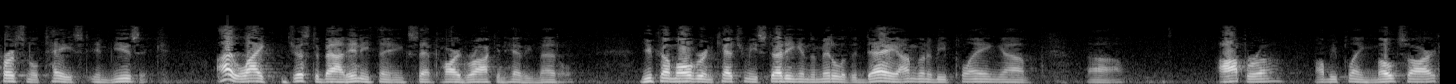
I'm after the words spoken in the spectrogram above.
personal taste in music. I like just about anything except hard rock and heavy metal. You come over and catch me studying in the middle of the day, I'm going to be playing uh, uh, opera. I'll be playing Mozart.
